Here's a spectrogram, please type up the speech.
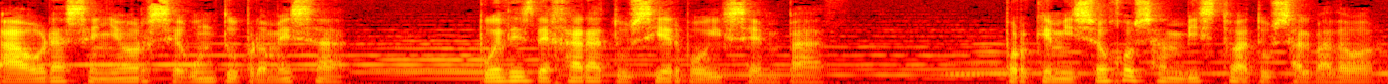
Ahora Señor, según tu promesa, puedes dejar a tu siervo irse en paz, porque mis ojos han visto a tu Salvador,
